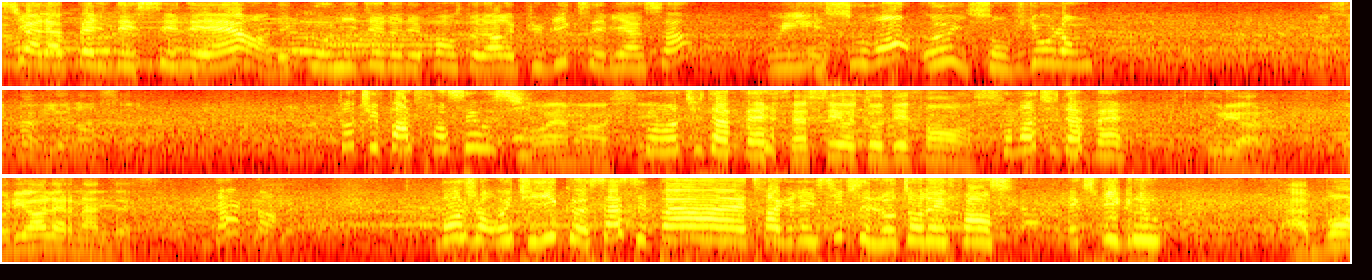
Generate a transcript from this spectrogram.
ici à l'appel des CDR, des comités de défense de la République, c'est bien ça? Oui, Et souvent, eux, ils sont violents. Non, c'est pas violent ça. Toi, tu parles français aussi? Ouais, moi aussi. Comment tu t'appelles? Ça, c'est autodéfense. Comment tu t'appelles? Uriol. Uriol Hernandez. D'accord. Bonjour, oui, tu dis que ça, c'est pas être agressif, c'est de l'autodéfense. Explique-nous. Ah bon,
